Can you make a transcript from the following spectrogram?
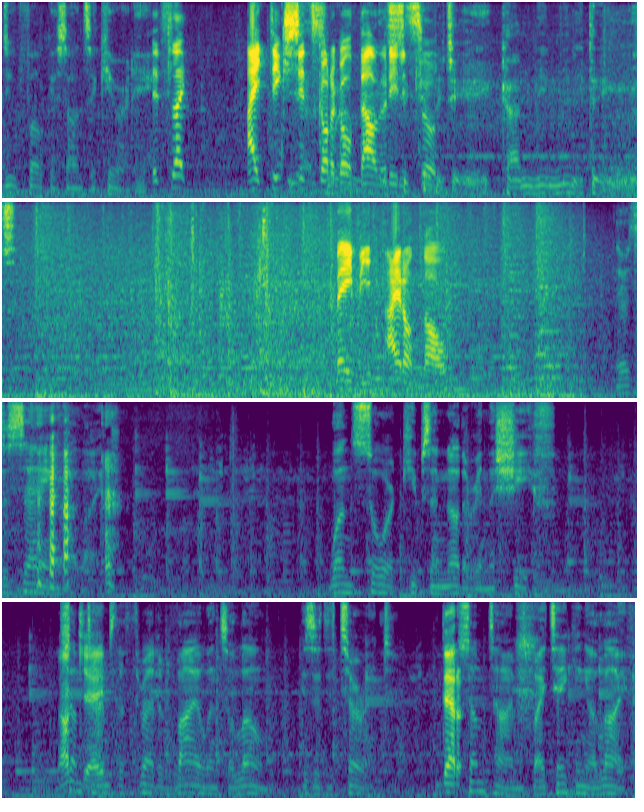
Do focus on security. It's like, I think shit's Yes, gonna go down really soon. Can mean many things. Maybe. I don't know. There's a saying I like. One sword keeps another in the sheath. Okay. Sometimes the threat of violence alone is a deterrent. They're Sometimes by taking a life,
